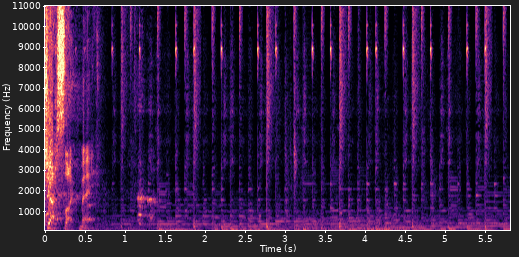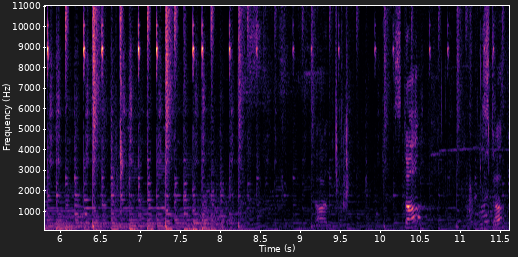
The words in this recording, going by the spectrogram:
Just like me. Stop. Stop.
